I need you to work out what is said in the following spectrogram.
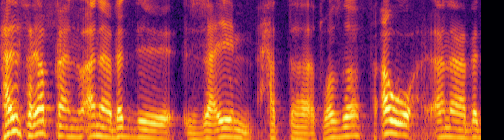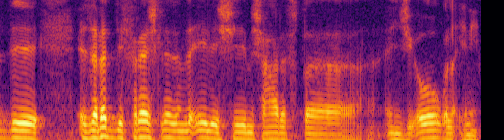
هل سيبقى إنه أنا بدي الزعيم حتى أتوظف؟ أو أنا بدي إذا بدي fresh لازم الاقي لي شيء مش عارف إن جي أو؟ ولا يعني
